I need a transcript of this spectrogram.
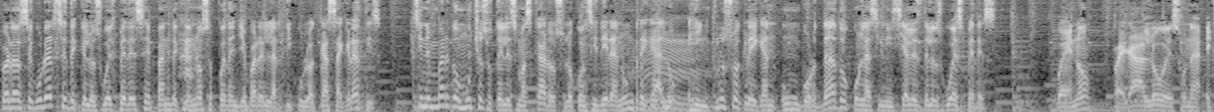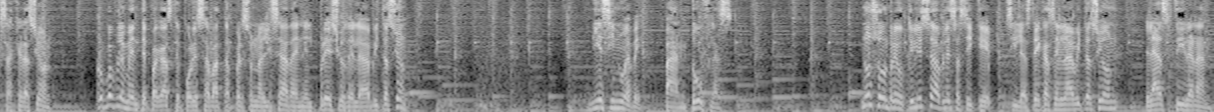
para asegurarse de que los huéspedes sepan de que no se pueden llevar el artículo a casa gratis. Sin embargo, muchos hoteles más caros lo consideran un regalo e incluso agregan un bordado con las iniciales de los huéspedes. Bueno, regalo es una exageración. Probablemente pagaste por esa bata personalizada en el precio de la habitación. 19. Pantuflas. No son reutilizables, así que si las dejas en la habitación, las tirarán.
